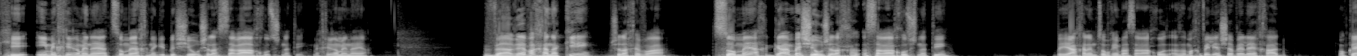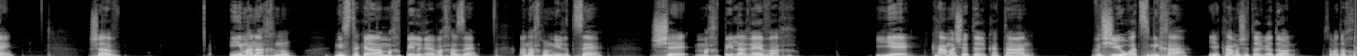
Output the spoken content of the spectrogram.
כי אם מחיר המניה צומח נגיד בשיעור של 10% שנתי, מחיר המניה, והרווח הנקי של החברה צומח גם בשיעור של 10% שנתי, ביחד הם צומחים ב-10%, אז המכפיל יהיה שווה ל-1, אוקיי? עכשיו, אם אנחנו נסתכל על המכפיל רווח הזה, אנחנו נרצה שמכפיל הרווח יהיה כמה שיותר קטן, ושיעור הצמיחה יהיה כמה שיותר גדול. זאת אומרת, הח-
